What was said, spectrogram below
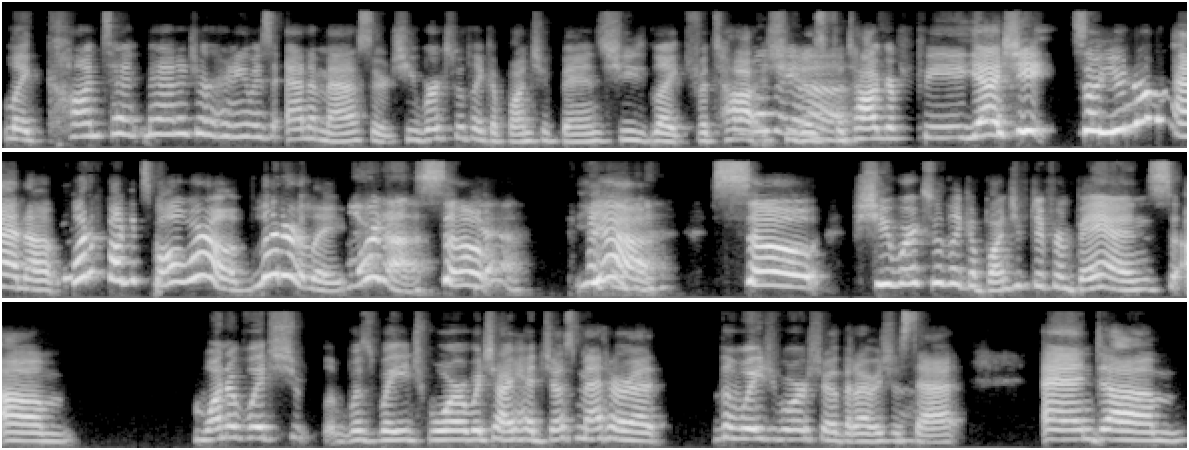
like content manager her name is anna massard. She works with like a bunch of bands. She like photo Oh, she does photography. Yeah she so you know anna. What a fucking small world literally. Florida. so yeah. yeah so she works with like a bunch of different bands um one of which was wage war which i had just met her at the wage war show that i was just at. And um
